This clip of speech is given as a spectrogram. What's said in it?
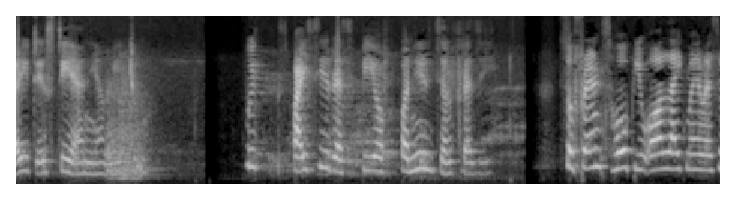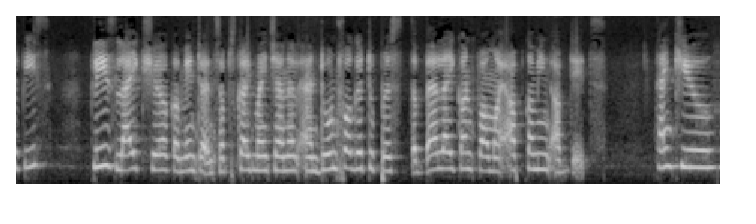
very tasty and yummy too. Quick spicy recipe of paneer jalfrezi. So friends, hope you all like my recipes. Please like, share, comment and subscribe my channel and don't forget to press the bell icon for my upcoming updates. Thank you.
